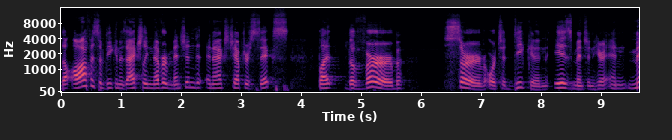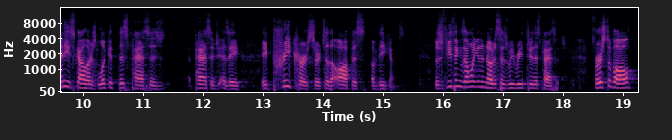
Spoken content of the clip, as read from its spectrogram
the office of deacon is actually never mentioned in Acts chapter 6, but the verb serve or to deacon is mentioned here. And many scholars look at this passage, passage as a, a precursor to the office of deacons. There's a few things I want you to notice as we read through this passage. First of all,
